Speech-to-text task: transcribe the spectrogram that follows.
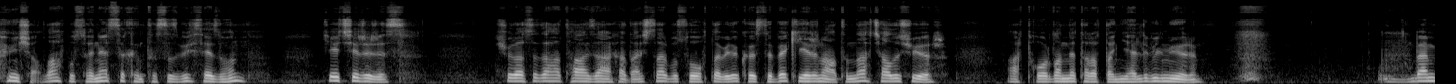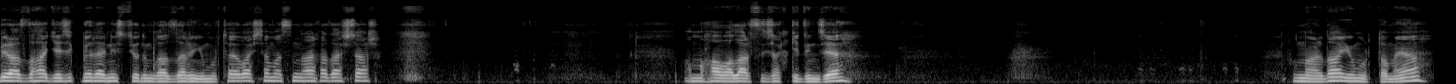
İnşallah bu sene sıkıntısız bir sezon geçiririz. Şurası daha taze arkadaşlar. Bu soğukta bile köstebek yerin altında çalışıyor. Artık oradan ne taraftan geldi bilmiyorum. Ben biraz daha gecikmelerini istiyordum gazların yumurtaya başlamasını arkadaşlar. Ama havalar sıcak gidince bunlar da yumurtlamaya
